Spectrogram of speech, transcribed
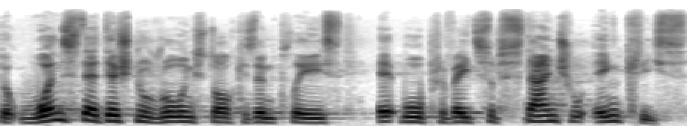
But once the additional rolling stock is in place, it will provide substantial increase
